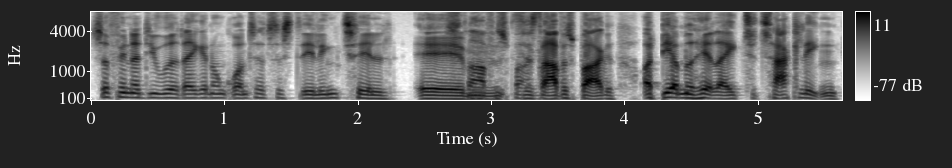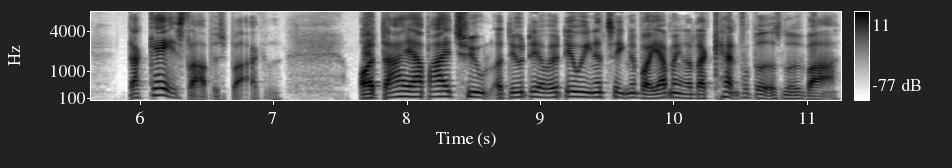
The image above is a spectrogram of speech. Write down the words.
så finder de ud af, at der ikke er nogen grund til at tage stilling til, øh, Straffesparket. til straffesparket, og dermed heller ikke til taklingen, der gav straffesparket. Og der er jeg bare i tvivl, og det er, jo der, det er jo en af tingene, hvor jeg mener, der kan forbedres noget var.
